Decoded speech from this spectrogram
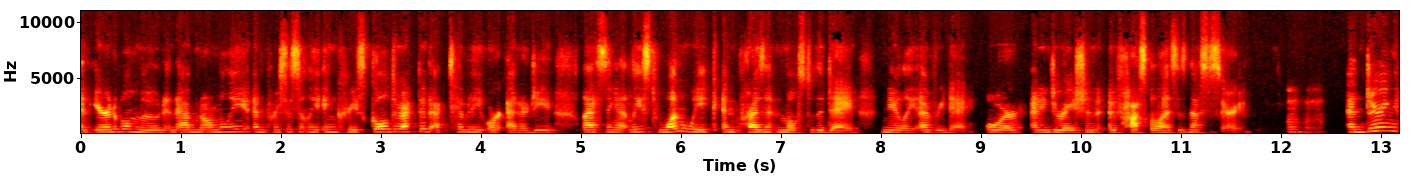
and irritable mood, and abnormally and persistently increased goal directed activity or energy, lasting at least one week and present most of the day, nearly every day, or any duration if hospitalized is necessary. Mm-hmm. And during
